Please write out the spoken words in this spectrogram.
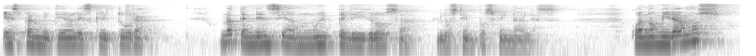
es permitido en la escritura. Una tendencia muy peligrosa en los tiempos finales. Cuando miramos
